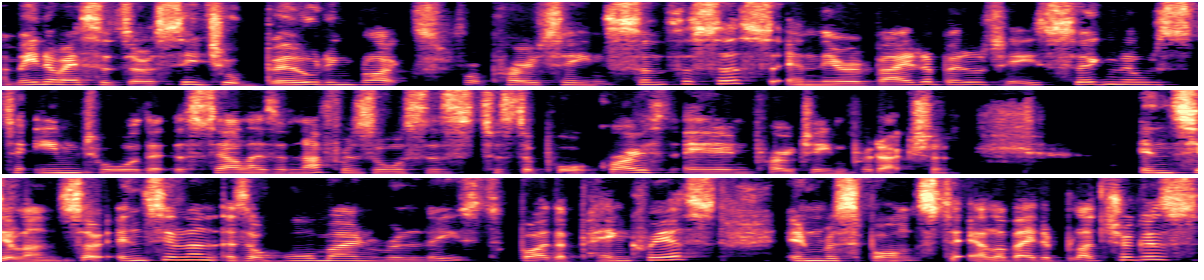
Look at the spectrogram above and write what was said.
Amino acids are essential building blocks for protein synthesis and their availability signals to mTOR that the cell has enough resources to support growth and protein production. Insulin. So insulin is a hormone released by the pancreas in response to elevated blood sugars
